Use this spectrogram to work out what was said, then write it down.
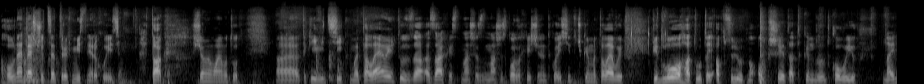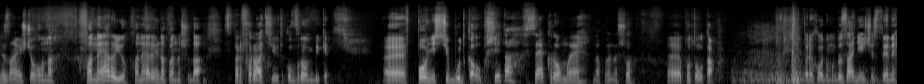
Головне те, що це трьохмісний рахується. Так, що ми маємо тут? Е, такий відсік металевий. Тут за захист, наше, наше скло захищене такою сіточкою металевою. Підлога тут абсолютно обшита таким додатковою, навіть не знаю, з чого вона. Фанерою, фанерою, напевно, що да, з перфорацією таку в ромбіки. Е, повністю будка обшита, все, кроме, напевно, що е, потолка. Переходимо до задньої частини.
